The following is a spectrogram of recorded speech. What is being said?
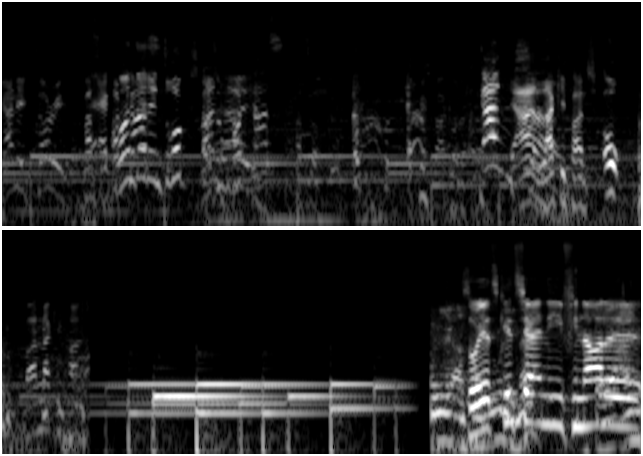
Janik, sorry. Was, er konnte den Druck standhalten. Podcast? Achso. Ganz Ja, Lucky Punch. Oh, war ein Lucky Punch. So, jetzt geht's ja in die finale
